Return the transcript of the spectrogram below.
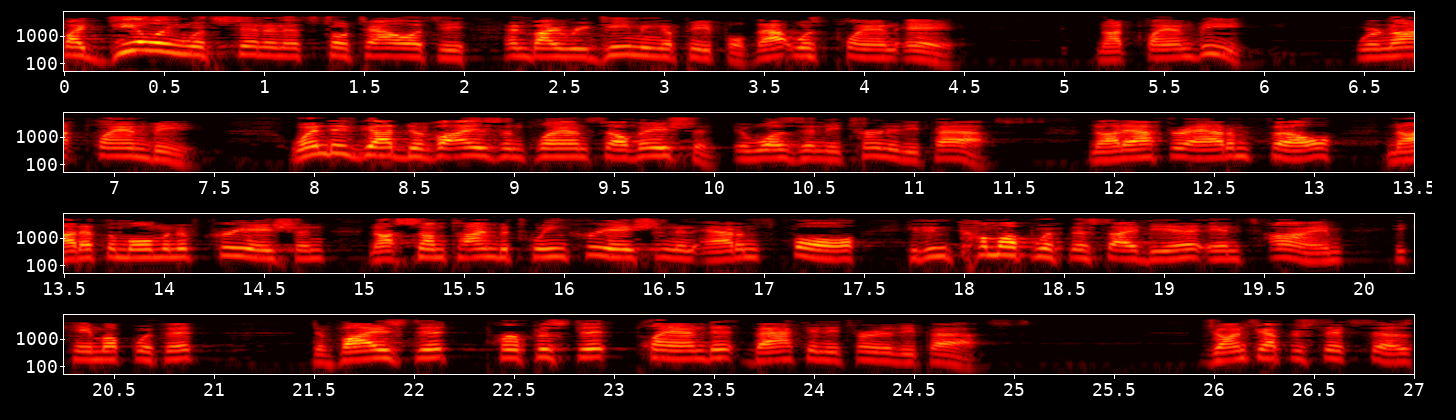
by dealing with sin in its totality, and by redeeming a people. That was plan A, not plan B. We're not plan B. When did God devise and plan salvation? It was in eternity past. Not after Adam fell, not at the moment of creation, not sometime between creation and Adam's fall. He didn't come up with this idea in time. He came up with it, devised it, purposed it, planned it back in eternity past. John chapter 6 says,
